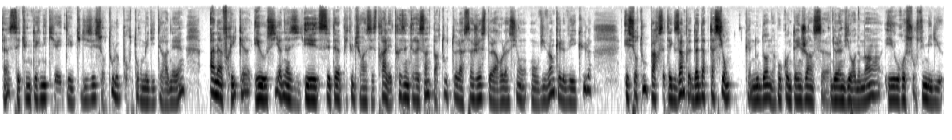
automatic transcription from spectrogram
Hein. C'est une technique qui a été utilisée sur tout le pourtour méditerranéen en Afrique et aussi en Asie. Et cette apiculture ancestrale est très intéressante par toute la sagesse de la relation au vivant qu'elle véhicule et surtout par cet exemple d'adaptation qu'elle nous donne aux contingences de l'environnement et aux ressources du milieu.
